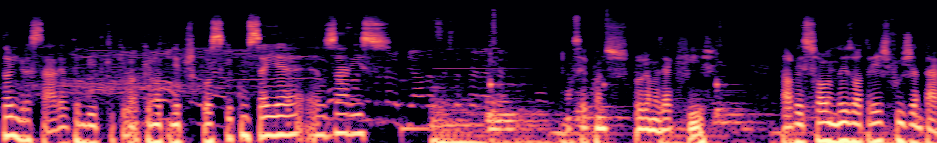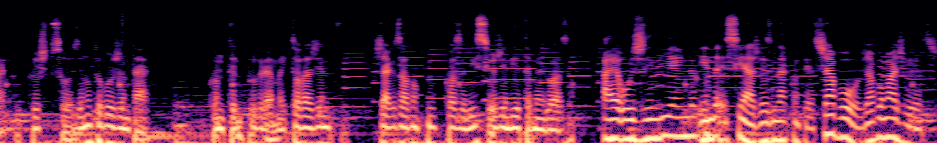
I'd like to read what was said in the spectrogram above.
tão engraçado, ele ter-me dito que, que eu não tinha pescoço, que eu comecei a, a usar isso. Não sei quantos programas é que fiz, talvez só em dois ou três fui jantar com, com as pessoas. Eu nunca vou jantar quando tenho programa e toda a gente já gozavam comigo por causa disso e hoje em dia também gozam. Ah, hoje em dia ainda. Ainda, sim, às vezes ainda acontece. Já vou, já vou mais vezes.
